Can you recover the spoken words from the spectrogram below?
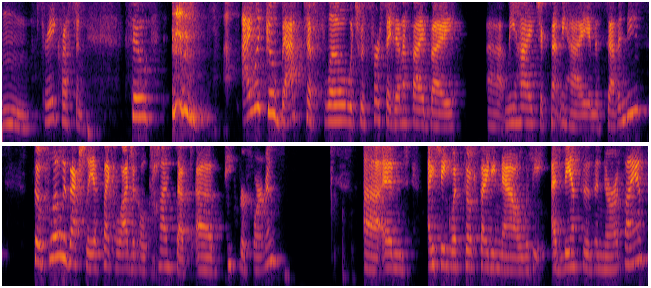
Mm, great question. So I would go back to flow, which was first identified by uh, Mihaly Csikszentmihalyi in the 70s. So flow is actually a psychological concept of peak performance. Uh, and I think what's so exciting now with the advances in neuroscience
